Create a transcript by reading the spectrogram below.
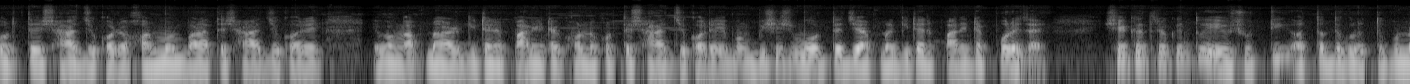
করতে সাহায্য করে হরমোন বাড়াতে সাহায্য করে এবং আপনার গিটারের পানিটা ঘন করতে সাহায্য করে এবং বিশেষ মুহূর্তে যে আপনার গিটারের পানিটা পড়ে যায় সেক্ষেত্রেও কিন্তু এই ওষুধটি অত্যন্ত গুরুত্বপূর্ণ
